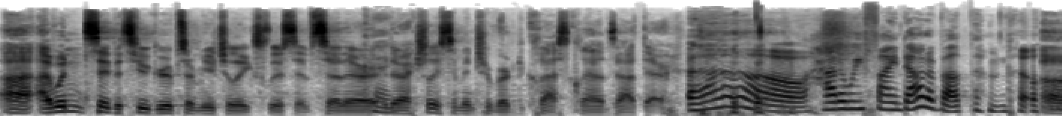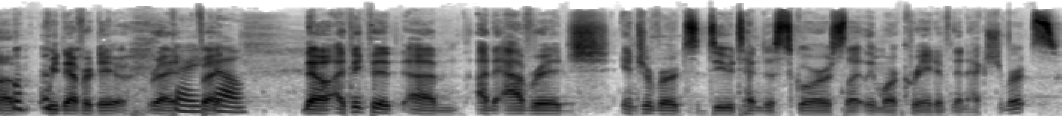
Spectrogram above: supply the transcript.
Uh, I wouldn't say the two groups are mutually exclusive. So there, okay. are, there are actually some introverted class clowns out there. Oh, how do we find out about them, though? Um, we never do, right? There you but go. No, I think that um, on average, introverts do tend to score slightly more creative than extroverts.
